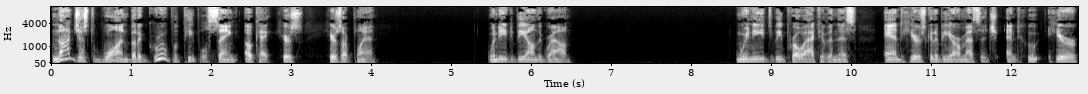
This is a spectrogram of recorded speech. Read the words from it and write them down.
not just one, but a group of people saying, okay, here's, here's our plan. We need to be on the ground. We need to be proactive in this. and here's going to be our message, and who here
